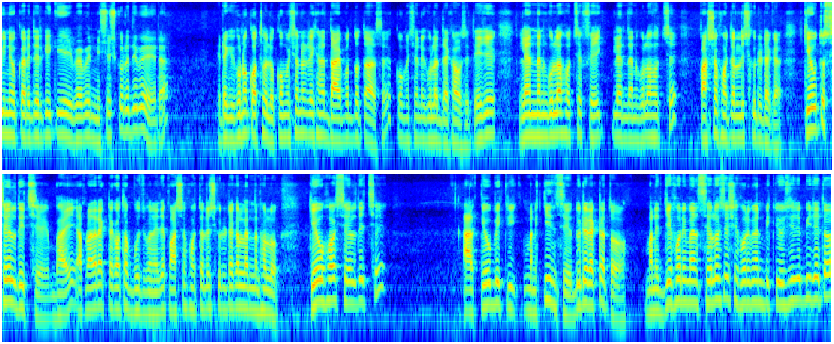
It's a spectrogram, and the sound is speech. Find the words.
বিনিয়োগকারীদেরকে কি এইভাবে নিঃশেষ করে দিবে এটা এটা কি কোনো কথা হলো? কমিশনের এখানে দায়বদ্ধতা আছে, কমিশন এগুলো দেখা উচিত। এই যে লেনদেনগুলো হচ্ছে ফেক লেনদেনগুলো হচ্ছে পাঁচশো পঁয়তাল্লিশ কোটি টাকা। কেউ তো সেল দিচ্ছে, ভাই আপনাদের একটা কথা বুঝবেন যে পাঁচশো পঁয়তাল্লিশ কোটি টাকার লেনদেন হলো, কেউ হয় সেল দিচ্ছে আর কেউ বিক্রি মানে কিনছে দুটোর একটা তো। মানে যে পরিমাণ সেল হয়েছে, সে পরিমাণ বিক্রি হয়েছে বিদে তো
